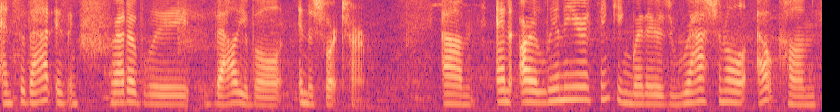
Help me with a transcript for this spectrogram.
and so that is incredibly valuable in the short term. Um, and our linear thinking, where there's rational outcomes,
